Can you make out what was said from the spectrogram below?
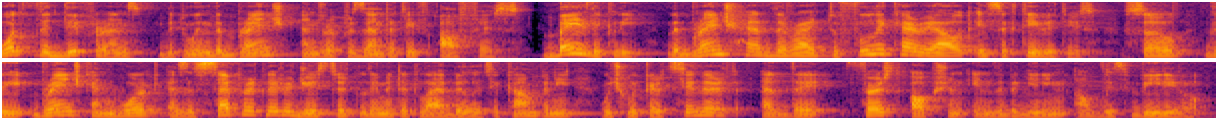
What's the difference between the branch and representative office? Basically, the branch has the right to fully carry out its activities, so the branch can work as a separately registered limited liability company, which we considered as the first option in the beginning of this video.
